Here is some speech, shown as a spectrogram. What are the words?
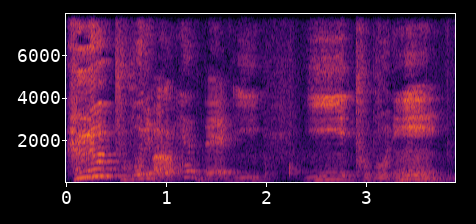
그 부분이 바로 해인데, 이, 이 부분이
